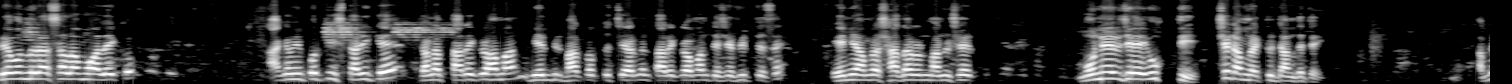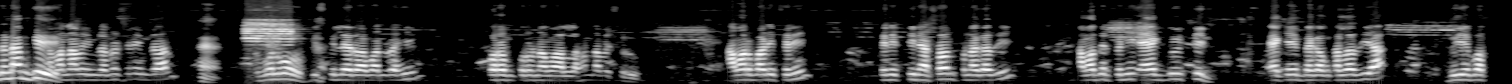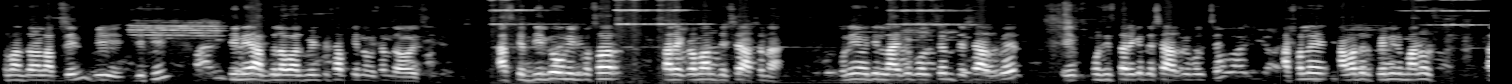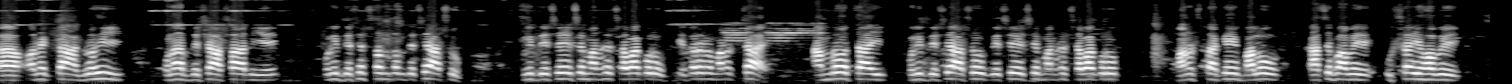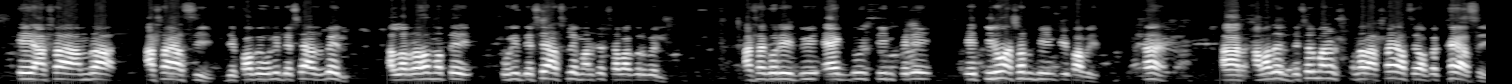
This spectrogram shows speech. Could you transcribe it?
প্রিয় বন্ধুরা আসসালামু আলাইকুম। আগামী পঁচিশ তারিখে জনাব তারেক রহমান বিএনপির ভারপ্রাপ্ত চেয়ারম্যান তারেক রহমান দেশে ফিরতেছে। এ নিয়ে আমরা সাধারণ মানুষের মনের যে উক্তি সেটা আমরা একটু জানতে চাই। আপনার নাম কি? আমার নাম ইমরান হোসেন ইমরান। হ্যাঁ। বলব বিসমিল্লাহ রহমান রহিম। পরম করুণামা আল্লাহর নামে শুরু। আমার বাড়ি ফেনী ফেনীর তিন আসন সোনাগাজী। আমাদের ফেনী এক দুই তিন। একে বেগম খালাজিয়া দুইয়ে বর্তমান জনাল আবদিন ডিপি, তিনে আব্দুল আওয়াল মিন্টু সাহেবকে নমিশন দেওয়া হয়েছে। আজকে দীর্ঘ উনিশ বছর তারেক রহমান দেশে আসে না। উনি ওই দিন লাইভে বলছেন, দেশে আসবে, এই পঁচিশ তারিখে দেশে আসবে বলছে। আসলে আমাদের ফেনীর মানুষ অনেকটা আগ্রহী ওনার দেশে আসা নিয়ে। উনি দেশের সন্তান দেশে আসুক, উনি দেশে এসে মানুষের সেবা করুক, এ ধরনের মানুষ চায়। আমরাও চাই উনি দেশে আসুক, দেশে এসে মানুষের সেবা করুক। মানুষ তাকে ভালো কাছে পাবে উৎসাহী হবে। এই আশা আমরা আশায় আছি যে কবে উনি দেশে আসবেন আল্লাহর রহমতে উনি দেশে আসলে মানুষের সেবা করবেন। আশা করি দুই এক দুই তিন ফেনী এই তিনও আসন বিএনপি পাবে। হ্যাঁ আর আমাদের দেশের মানুষ ওনার আশায় আছে অপেক্ষায় আছে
